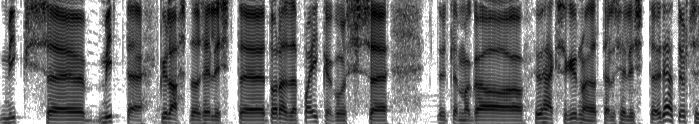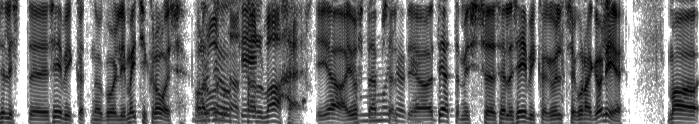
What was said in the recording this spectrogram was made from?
miks äh, mitte külastada sellist äh, toredat paika, kus äh, ütleme ka üheksakümnendatel sellist, teate üldse sellist seebikat nagu oli Metsik Roos? Ja just täpselt. Ja teate, mis selle seebikaga üldse kunagi oli? ma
